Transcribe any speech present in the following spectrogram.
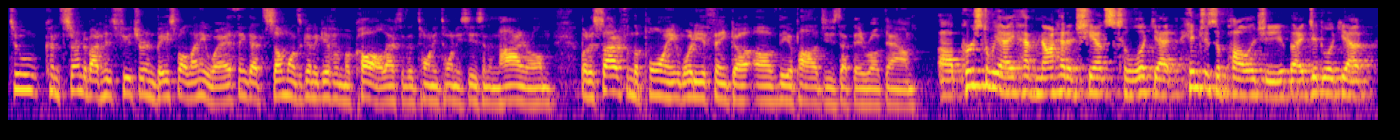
too concerned about his future in baseball anyway. I think that someone's going to give him a call after the 2020 season and hire him. But aside from the point, what do you think of, of the apologies that they wrote down? Uh, personally, I have not had a chance to look at Hinch's apology, but I did look at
